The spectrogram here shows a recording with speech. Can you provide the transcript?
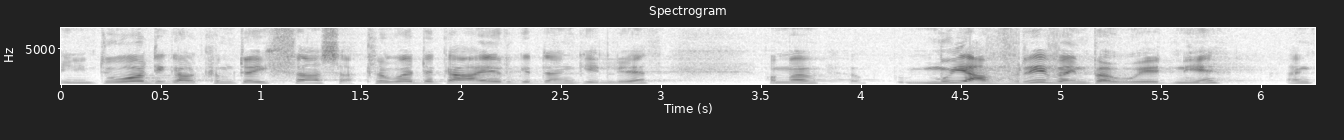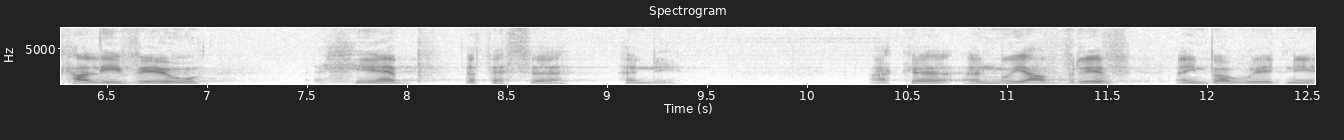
i ni'n dod i gael cymdeithas a clywed y gair gyda'n gilydd, ond mae mwyafrif ein bywyd ni yn cael ei fyw heb y pethau hynny. Ac uh, yn mwyafrif ein bywyd ni,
